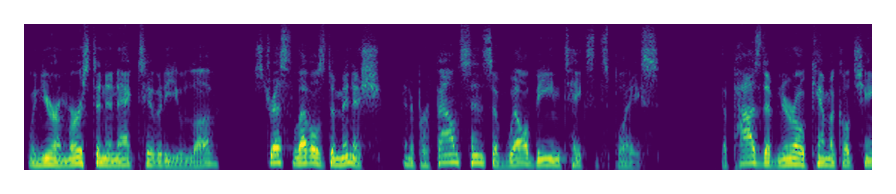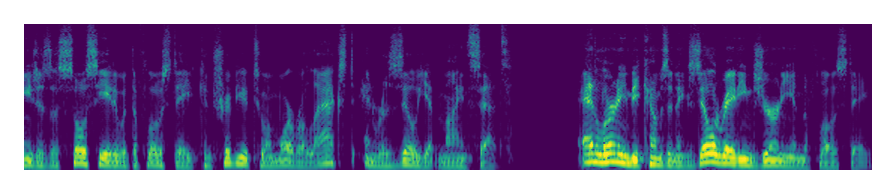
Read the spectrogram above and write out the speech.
When you're immersed in an activity you love, stress levels diminish and a profound sense of well being takes its place. The positive neurochemical changes associated with the flow state contribute to a more relaxed and resilient mindset and learning becomes an exhilarating journey in the flow state.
